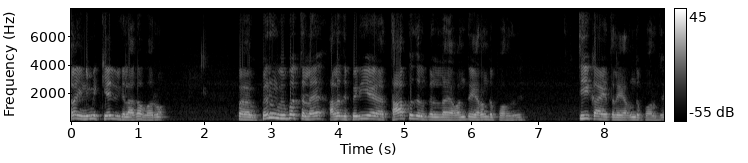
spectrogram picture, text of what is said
தான் இனிமேல் கேள்விகளாக வரும். இப்போ பெரும் விபத்தில் அல்லது பெரிய தாக்குதல்களில் வந்து இறந்து போகிறது தீக்காயத்தில் இறந்து போகிறது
